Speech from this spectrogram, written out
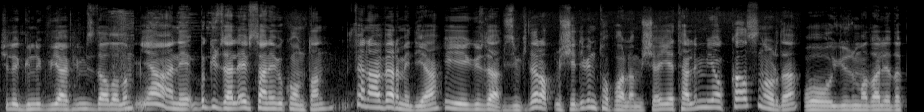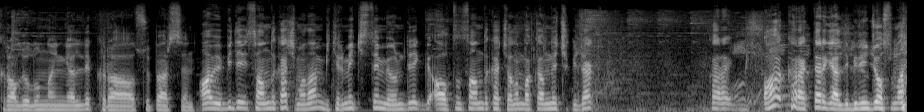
Şöyle günlük VIP'mizi de alalım. Yani bu güzel efsanevi kontan. Fena vermedi ya. İyi güzel. Bizimkiler 67 bin toparlamış ya. Yeterli mi? Yok kalsın orada. O 100 madalya da kral yolundan geldi. Kral süpersin. Abi bir de sandık açmadan bitirmek istemiyorum. Direkt bir altın sandık açalım. Bakalım ne çıkacak. Kara Aha karakter geldi. Birinci Osman.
